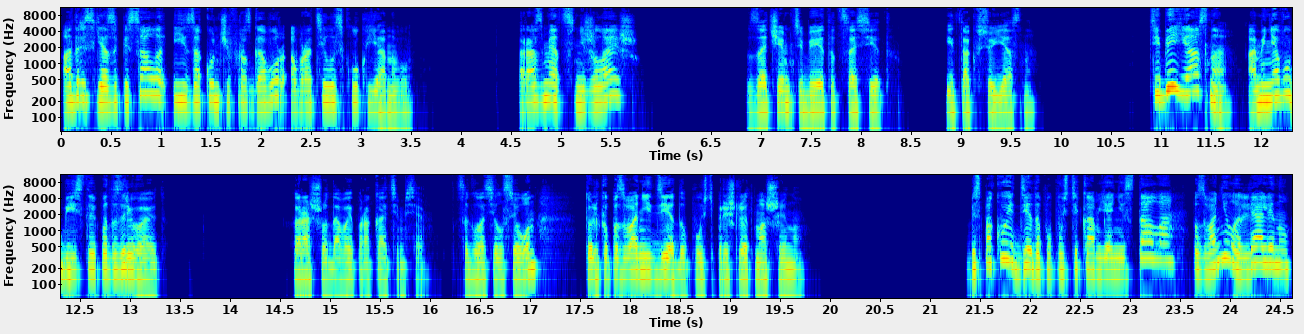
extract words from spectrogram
Адрес я записала и, закончив разговор, обратилась к Лукьянову. «Размяться не желаешь?» «Зачем тебе этот сосед? И так все ясно». «Тебе ясно, а меня в убийстве подозревают». «Хорошо, давай прокатимся», — согласился он. «Только позвони деду, пусть пришлет машину». Беспокоить деда по пустякам я не стала, позвонила Лялину,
